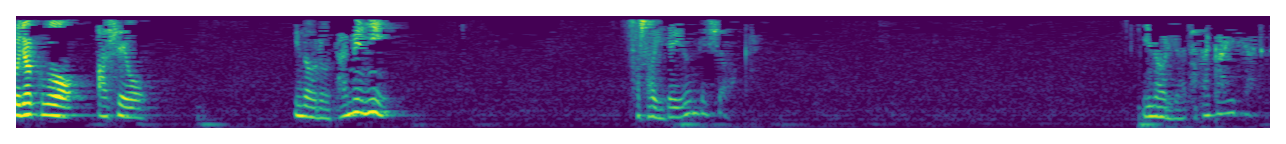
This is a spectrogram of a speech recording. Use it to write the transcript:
努力を、汗を祈るために注いでいるんでしょうか？祈りは戦いである。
